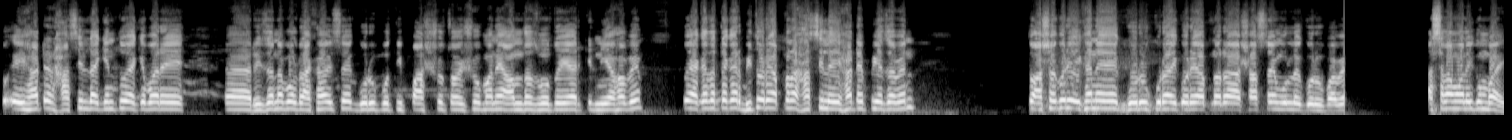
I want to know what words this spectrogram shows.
তো এই হাটের হাসিলটা কিন্তু একেবারে রিজনেবল রাখা হয়েছে। গরু প্রতি পাঁচশো ছয়শো মানে আন্দাজ মতোই আর কি নেওয়া হবে। তো এক হাজার টাকার ভিতরে আপনারা হাসিল এই হাটে পেয়ে যাবেন। তো আশা করি এখানে গরু ক্রয় করে আপনারা সাশ্রয় মূল্যে গরু পাবেন। আসসালামু আলাইকুম ভাই।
